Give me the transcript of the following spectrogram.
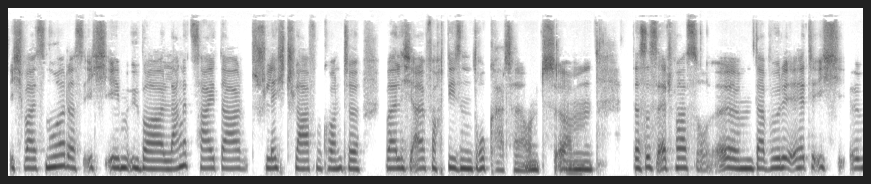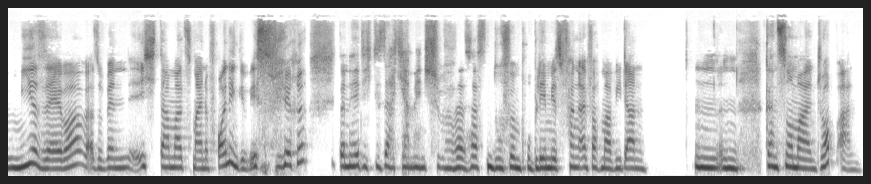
Ich weiß nur, dass ich eben über lange Zeit da schlecht schlafen konnte, weil ich einfach diesen Druck hatte. Und mhm. ähm, das ist etwas, ähm, da würde, hätte ich äh, mir selber, also wenn ich damals meine Freundin gewesen wäre, dann hätte ich gesagt, ja Mensch, was hast denn du für ein Problem? Jetzt fang einfach mal wieder an einen, einen ganz normalen Job an.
